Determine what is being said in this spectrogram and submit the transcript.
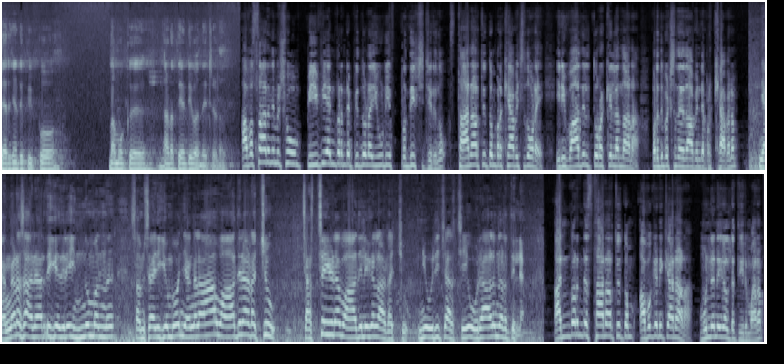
തിരഞ്ഞെടുപ്പ് ഇപ്പോൾ നമുക്ക് നടത്തേണ്ടി വന്നിട്ടുള്ളത്. അവസാന നിമിഷവും പി വി അൻവറിന്റെ പിന്തുണ യു ഡി എഫ് പ്രതീക്ഷിച്ചിരുന്നു. സ്ഥാനാർത്ഥിത്വം പ്രഖ്യാപിച്ചതോടെ ഇനി വാതിൽ തുറക്കില്ലെന്നാണ് പ്രതിപക്ഷ നേതാവിന്റെ പ്രഖ്യാപനം. ഞങ്ങളുടെ സ്ഥാനാർത്ഥിക്കെതിരെ ഇന്നും വന്ന് സംസാരിക്കുമ്പോൾ ഞങ്ങൾ ആ വാതിലടച്ചു. ചർച്ചയുടെ വാതിലുകൾ അടച്ചു. ഇനി ഒരു ചർച്ചയും ഒരാൾ നടത്തില്ല. അൻവറിന്റെ സ്ഥാനാർത്ഥിത്വം അവഗണിക്കാനാണ് മുന്നണികളുടെ തീരുമാനം.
